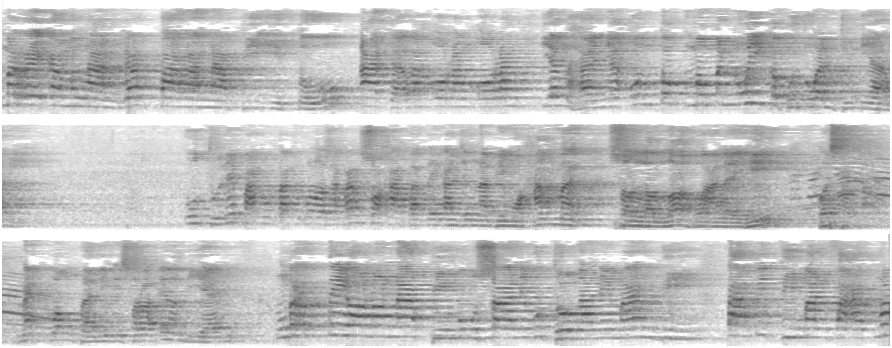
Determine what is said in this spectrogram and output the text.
Mereka menganggap para nabi itu adalah orang-orang yang hanya untuk memenuhi kebutuhan duniawi kudune panutan kula sampean sahabate Kanjeng Nabi Muhammad sallallahu alaihi wasallam. Nek wong Bani Israel biyen ngerti ana Nabi Musa niku dongane mandi, tapi dimanfaatno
